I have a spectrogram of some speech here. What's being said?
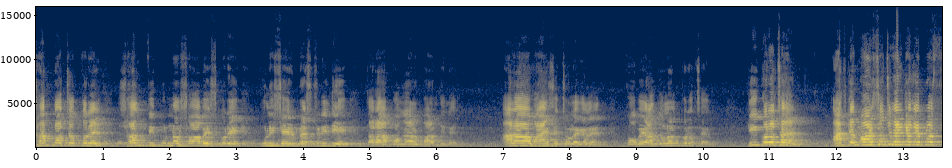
শাপলা চত্বরে শান্তিপূর্ণ সমাবেশ করে পুলিশের বেষ্টনী দিয়ে তারা পঙ্গার পার দিলেন। আরাম আয়েসে চলে গেলেন। কবে আন্দোলন করেছেন? কি করেছেন? আজকে মহাসচিবের কাছে প্রশ্ন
